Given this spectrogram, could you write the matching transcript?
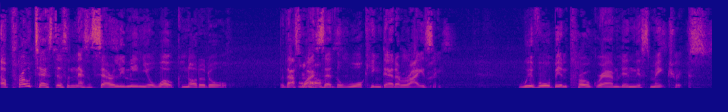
A protest doesn't necessarily mean you're woke, not at all. But that's why I Uh-huh. said the walking dead are rising. We've all been programmed in this matrix.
